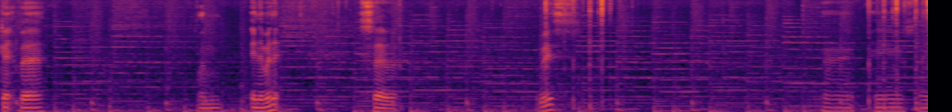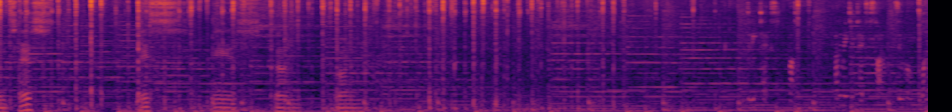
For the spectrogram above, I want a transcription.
get there um, in a minute. So this uh, is a test. This is done on Delete text. Button. Animated text style. Symbol. 1.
